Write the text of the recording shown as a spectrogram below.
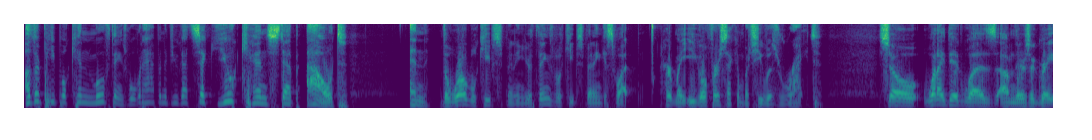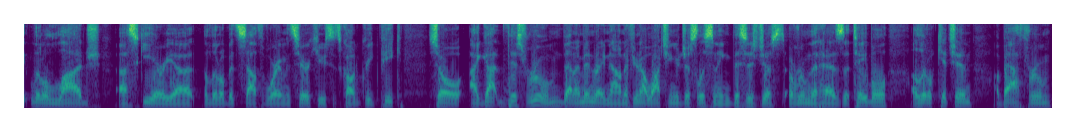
Other people can move things. What would happen if you got sick? You can step out and the world will keep spinning. Your things will keep spinning. Guess what? Hurt my ego for a second, but she was right. So what I did was um, there's a great little lodge uh, ski area a little bit south of where I'm in Syracuse. It's called Greek Peak. So I got this room that I'm in right now, and if you're not watching, you're just listening. This is just a room that has a table, a little kitchen, a bathroom.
